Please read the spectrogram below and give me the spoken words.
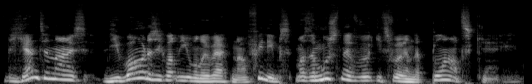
de Gentenaars die wouden zich wat nieuw onderwerpen aan Philips, maar ze moesten ervoor iets voor in de plaats krijgen.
